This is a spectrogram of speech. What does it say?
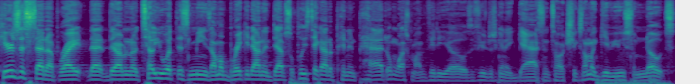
here's a setup, right? That I'm going to tell you what this means. I'm going to break it down in depth. So please take out a pen and pad. Don't watch my videos if you're just going to gas and talk shit. Cause I'm going to give you some notes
